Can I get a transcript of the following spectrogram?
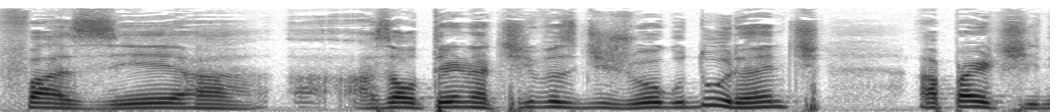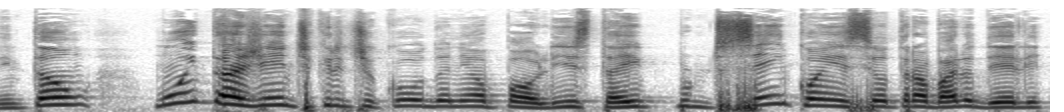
fazer a, a, as alternativas de jogo durante a partida. Então, muita gente criticou o Daniel Paulista aí por, sem conhecer o trabalho dele.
